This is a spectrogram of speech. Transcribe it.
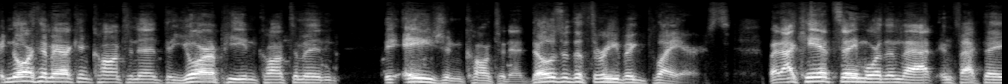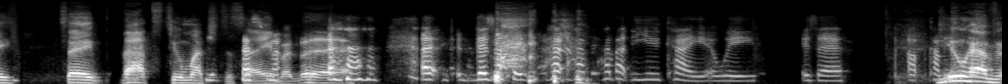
North American continent, the European continent, the Asian continent. Those are the three big players. But I can't say more than that. In fact, they say that's too much to say, not- but uh, there's nothing. how, how, how about the UK? Are we? Is there upcoming? you have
